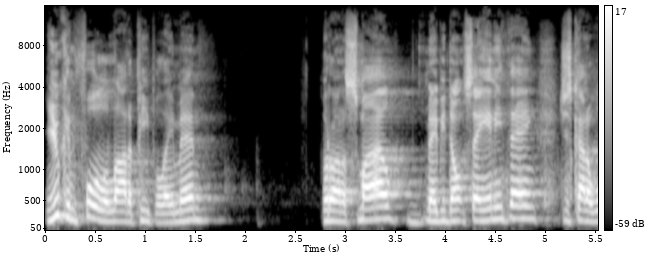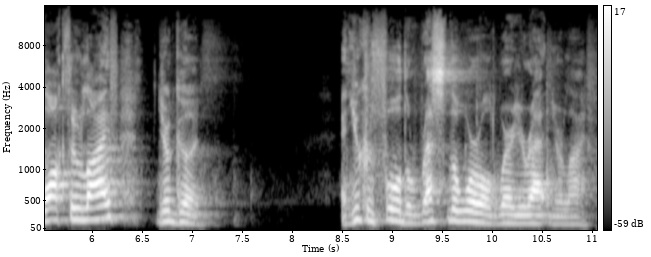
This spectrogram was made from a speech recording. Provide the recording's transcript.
you can fool a lot of people, amen? Put on a smile, maybe don't say anything, just kind of walk through life you're good. And you can fool the rest of the world where you're at in your life.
